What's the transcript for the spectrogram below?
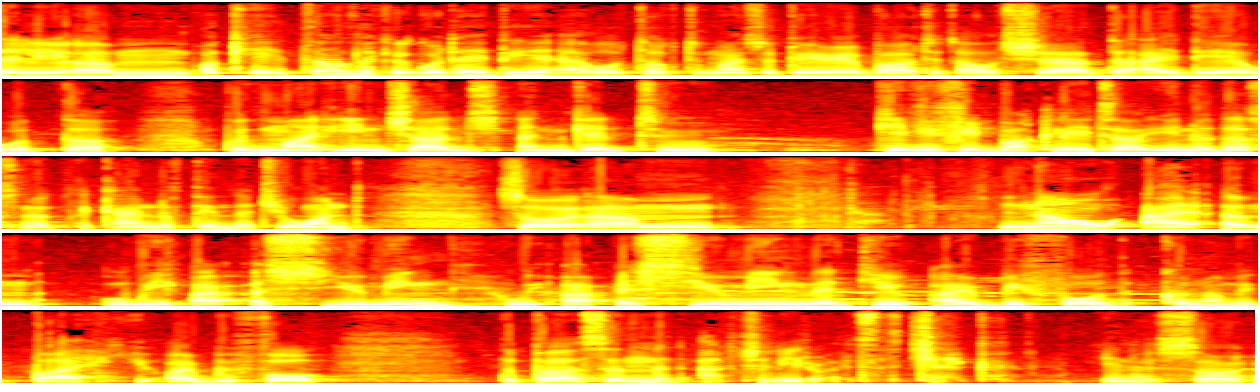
tell you, um, okay, it sounds like a good idea. I will talk to my superior about it. I'll share the idea with the with my in charge and get to give you feedback later. You know, that's not the kind of thing that you want. So um, now I am. We are assuming we are assuming that you are before the economic buy. You are before the person that actually writes the check. You know, so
